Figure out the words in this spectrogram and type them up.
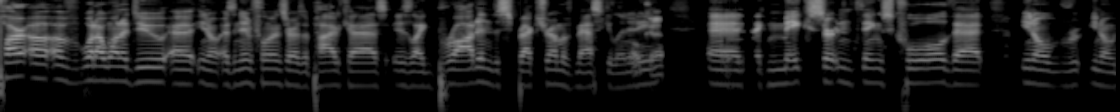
part of, what I want to do, uh, you know, as an influencer, as a podcast, is like broaden the spectrum of masculinity okay. and like make certain things cool that you know, r- you know,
